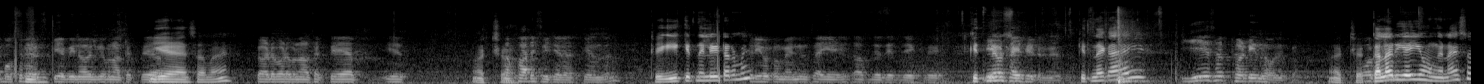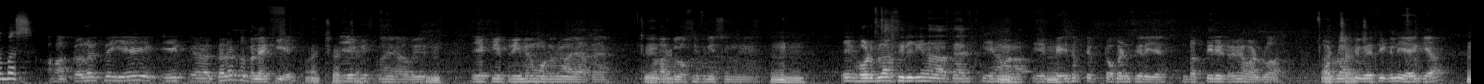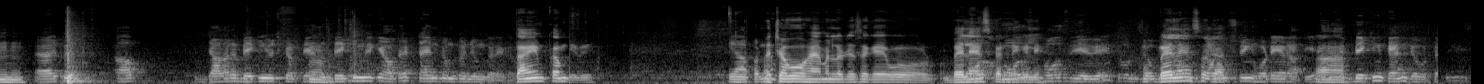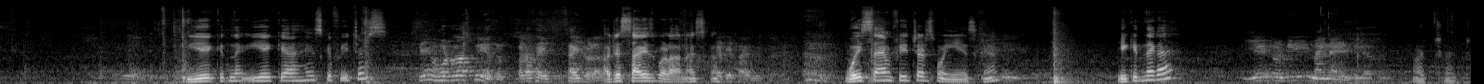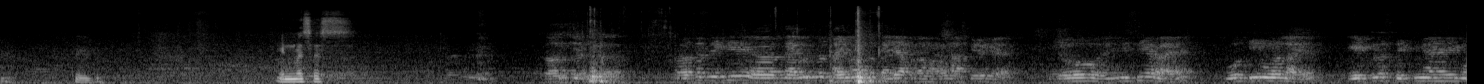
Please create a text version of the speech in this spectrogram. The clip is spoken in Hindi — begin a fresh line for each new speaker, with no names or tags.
बहुत सारे रेसिपी बिना ऑयल के बना सकते हैं
ये है सब है?
कर्ड वर्ड बना सकते हैं ये
अच्छा।
सारे फीचर है इसके अंदर।
ठीक ये कितने लीटर में?
थ्री ऑटो मेन्यू है ये आप दे, दे, देख रहे
कितने
अट्ठाईस लीटर में
कितने का है ये?
ये सर थर्टीन थाउज़ेंड का।
अच्छा कलर यही होंगे ना इसमें बस?
हाँ कलर पे ये एक, एक कलर तो ब्लैक ही है।
अच्छा
एक
अच्छा
इसमें अभी एक ये प्रीमियम मॉडल में आ जाता है थोड़ा। ग्लोसी फिनिशिंग में।
हम्म हम्म।
एक हॉट ब्लास्ट सीरीज़ के साथ आता है ये हमारा ये सबसे टॉप एंड सीरीज़ है बत्तीस लीटर में hot blast hot blast basically है क्या?
हम्म
इसमें आप ज़्यादा अगर बेकिंग यूज़ करते हैं तो बेकिंग में क्या होता है? टाइम कम कंज्यूम करेगा।
टाइम कम
यहाँ पर
अच्छा वो है मतलब जैसे कि वो बैलेंस करने के लिए।
होल्स दिए हुए तो
हो जाता है।
स्ट्रिंग हॉट एयर आती
हाँ,
है। बेकिंग टाइम जो होता है।
ये कितने ये क्या है इसके फीचर्स
सेम हॉट में है सर बड़ा साइज़ साइज़ बड़ा।
अच्छा साइज़ बड़ा ना इसका। वही सेम फीचर्स वही हैं इसके ये कितने का है?
ये ट्वेंटी नाइन नाइनटी का
अच्छा अच्छा। ठीक है। इनमें से
सर देखिए सैलून का साइज़ तो पहले आपका हमारा लास्ट ईयर का है जो इस ईयर आया है वो तीन मॉडल आए एट प्लस सिक्स में आया एक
